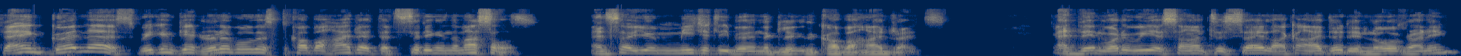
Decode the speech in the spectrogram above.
Thank goodness we can get rid of all this carbohydrate that's sitting in the muscles. And so you immediately burn the, the carbohydrates. And then what do we as scientists say, like I did in Lore of Running?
